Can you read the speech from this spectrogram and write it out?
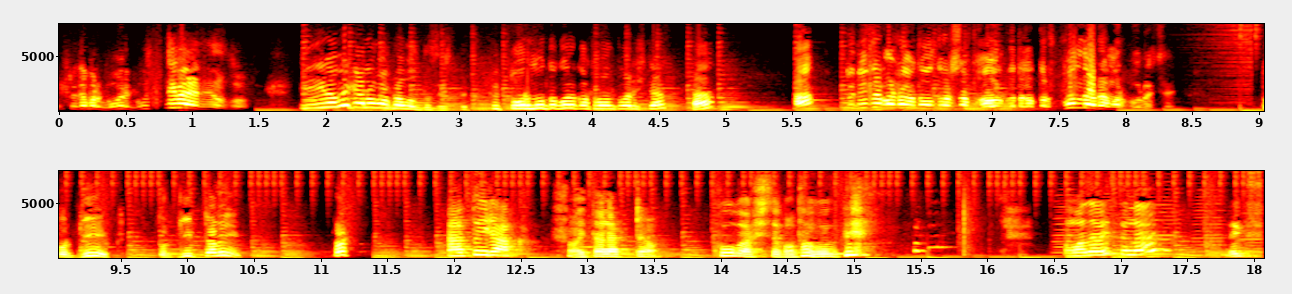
তুই আমার ঘুমের গুষ্টি মেরে দিতেছ তুই এইভাবে কেন কথা বলতেছিস? তুই- তোর মতো করে কথা বলতে পারিস না হ্যাঁ? হ্যাঁ? তুই নিজের কথা কথা বলতে পারিস না ফাউল কথা তোর ফোন দেওয়াটা আমার ভুল হয়েছে। তোর গিফট তোর গিফট আমি আর তুই রাখ। শয়তান একটা খুব আসছে কথা বলতে। মজা হয়েছে না? দেখছ?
